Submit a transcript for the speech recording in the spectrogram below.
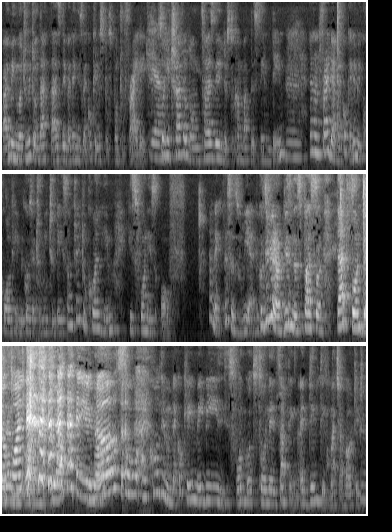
I mean, we were to meet on that Thursday, but then he's like, okay, let's postpone to Friday. Yeah. So he traveled on Thursday just to come back the same day. Mm. And on Friday, I'm like, okay, let me call him because we're to meet today. So I'm trying to call him. His phone is off. I'm like, this is weird because if you're a business person, that phone Your better phone- be on. Yeah, you, know. So I called him. I'm like, okay, maybe his phone got stolen, something. I didn't think much about it. Mm.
